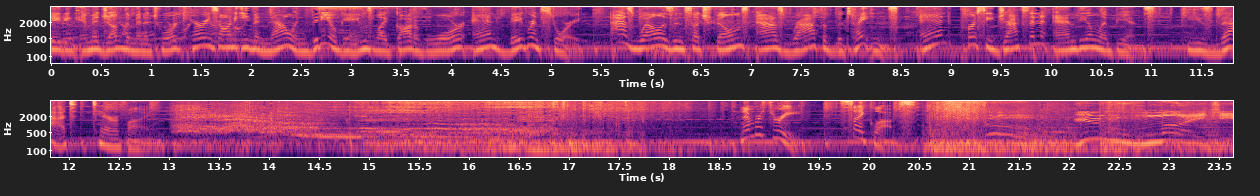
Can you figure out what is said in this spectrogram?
intimidating image of the Minotaur carries on even now in video games like God of War and Vagrant Story, as well as in such films as Wrath of the Titans and Percy Jackson and the Olympians. He's that terrifying. 3. Cyclops. Oh, you mighty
